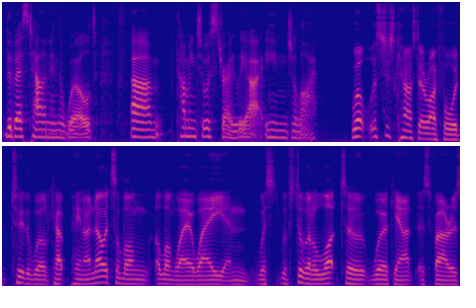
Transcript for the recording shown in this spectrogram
the best talent in the world um, coming to Australia in July. Well, let's just cast our eye forward to the World Cup, Pien. I know it's a long, a long way away, and we have still got a lot to work out as far as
